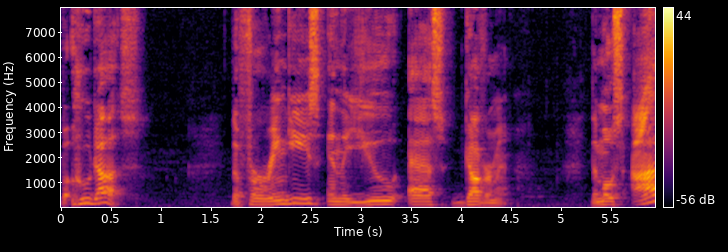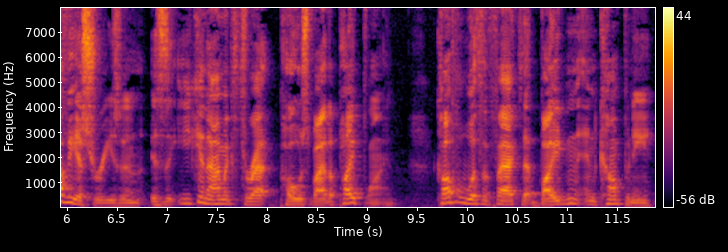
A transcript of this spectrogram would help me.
But who does? The Ferengis in the U.S. government. The most obvious reason is the economic threat posed by the pipeline, coupled with the fact that Biden and company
